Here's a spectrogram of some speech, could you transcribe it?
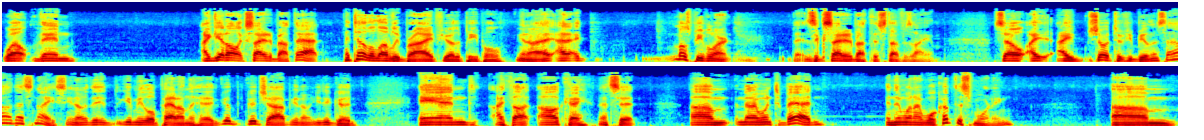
Well, then I get all excited about that. I tell the lovely bride, a few other people, you know, I, I, most people aren't as excited about this stuff as I am. So I, I show it to a few people and say, "Oh, that's nice." You know, they give me a little pat on the head. Good, good job. You know, you did good. And I thought, oh, okay, that's it. Um, and then I went to bed, and then when I woke up this morning, um,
